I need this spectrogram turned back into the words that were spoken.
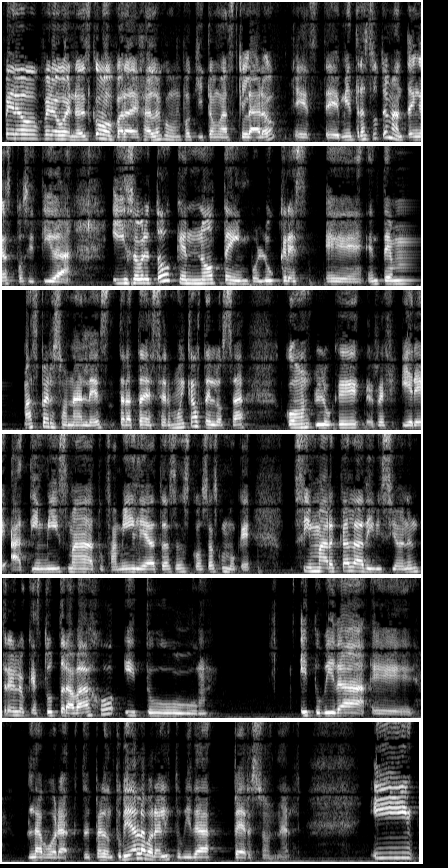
Pero, pero bueno, es como para dejarlo como un poquito más claro. Este, mientras tú te mantengas positiva y sobre todo que no te involucres eh, en temas personales, trata de ser muy cautelosa con lo que refiere a ti misma, a tu familia, todas esas cosas, como que si marca la división entre lo que es tu trabajo y tu y tu vida eh, laboral, perdón, tu vida laboral y tu vida personal. Y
